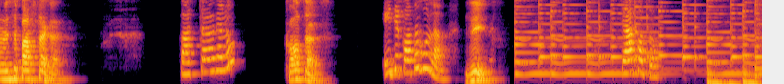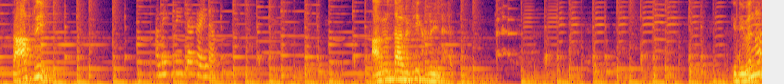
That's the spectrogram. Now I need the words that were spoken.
আপনার হচ্ছে পাঁচ টাকা। পাঁচ টাকা কেন? কল চার্জ এই যে কথা বললাম। জি। চা কত? চা ফ্রি আমি ফ্রি চা খাই না। আমি চা বিক্রি করি না। কি দিবেন না?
